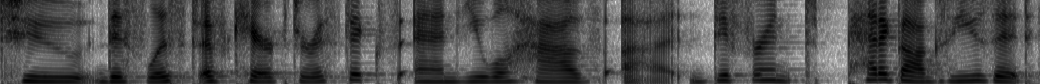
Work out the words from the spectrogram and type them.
to this list of characteristics, and you will have uh, different pedagogues use it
